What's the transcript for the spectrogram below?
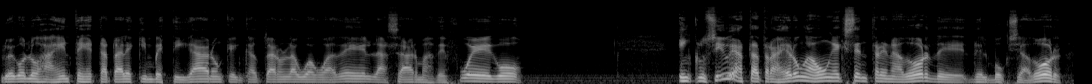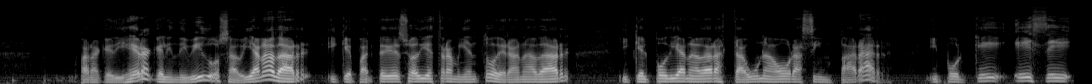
luego los agentes estatales que investigaron, que incautaron la guagua las armas de fuego. Inclusive hasta trajeron a un exentrenador de, del boxeador, para que dijera que el individuo sabía nadar y que parte de su adiestramiento era nadar y que él podía nadar hasta una hora sin parar. ¿Y por qué ese,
